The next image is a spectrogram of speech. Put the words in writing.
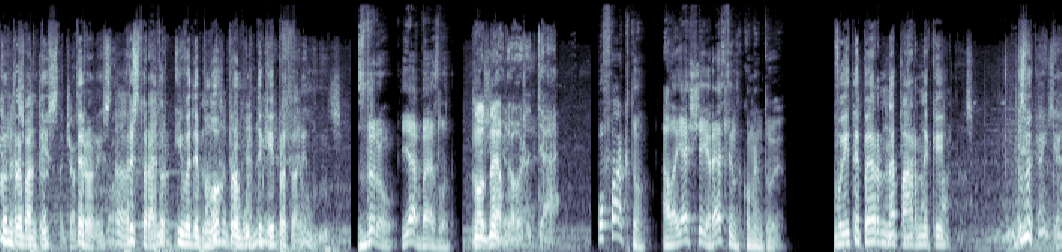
Контрабандист, терорист, ресторатор і веде блог про мультики про тварин. Здоров, я безлад. Нудне в нього життя. По факту, але я ще й реслінг коментую. Ви тепер напарники. Звикайте.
